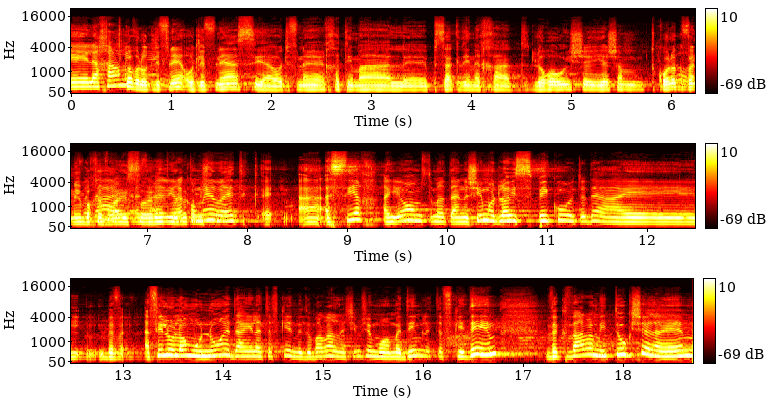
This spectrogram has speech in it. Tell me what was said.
אה, לאחר מכן... טוב, אבל עוד לפני, עוד לפני העשייה, עוד לפני חתימה על אה, פסק דין אחד, לא ראוי שיש שם את כל לא, הגוונים בחברה הישראלית אני רק אומרת, אה, השיח היום, זאת אומרת, האנשים עוד לא הספיקו, אתה יודע, אפילו לא מונו עדיין לתפקיד, מדובר על אנשים שמועמדים לתפקידים, וכבר המיתוג שלהם,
